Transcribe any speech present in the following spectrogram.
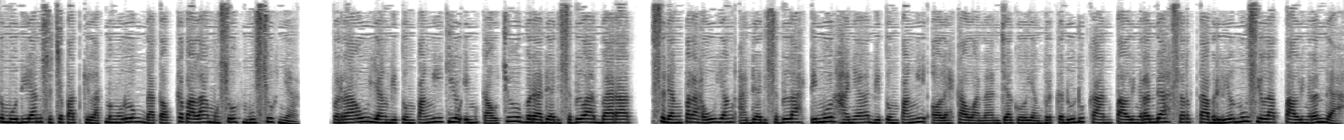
kemudian secepat kilat mengurung batok kepala musuh-musuhnya. Perahu yang ditumpangi Kiu Im Kau Chu berada di sebelah barat, sedang perahu yang ada di sebelah timur hanya ditumpangi oleh kawanan jago yang berkedudukan paling rendah serta berilmu silat paling rendah.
